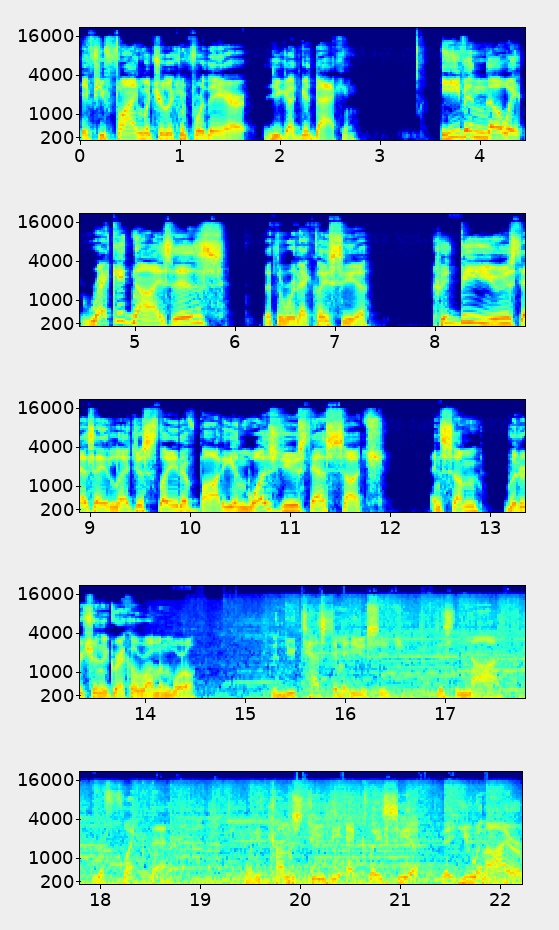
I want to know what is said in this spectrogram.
if you find what you're looking for there, you got good backing. Even though it recognizes that the word ecclesia could be used as a legislative body and was used as such in some literature in the Greco Roman world, the New Testament usage does not reflect that when it comes to the ecclesia that you and I are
